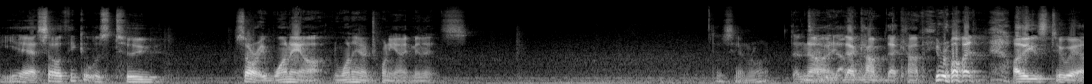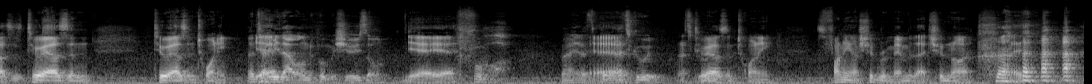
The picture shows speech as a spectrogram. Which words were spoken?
Yeah. So I think it was two. Sorry, one hour. One hour and twenty eight minutes. Does that sound right? Doesn't no, that that, can't. That can't be right. I think it's two hours. It's two hours and two hours and twenty. Don't yeah. take me that long to put my shoes on. Yeah, yeah. Oh, mate, that's, Yeah. good. that's good. That's Two good. hours and twenty. It's funny. I should remember that, shouldn't I?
